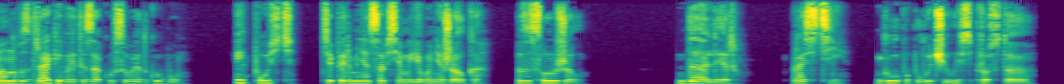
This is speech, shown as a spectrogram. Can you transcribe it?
Он вздрагивает и закусывает губу. И пусть. Теперь мне совсем его не жалко. Заслужил. «Да, Лер, прости. Глупо получилось. Просто...»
